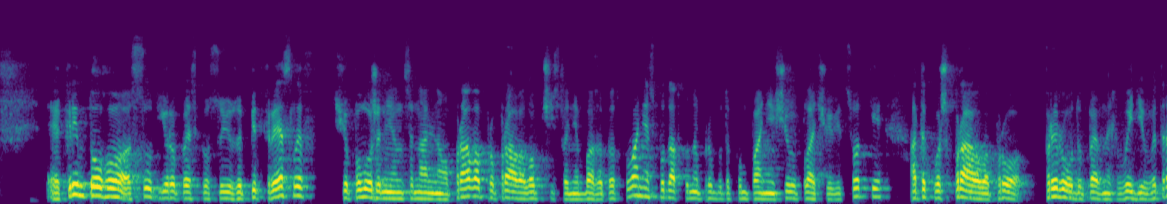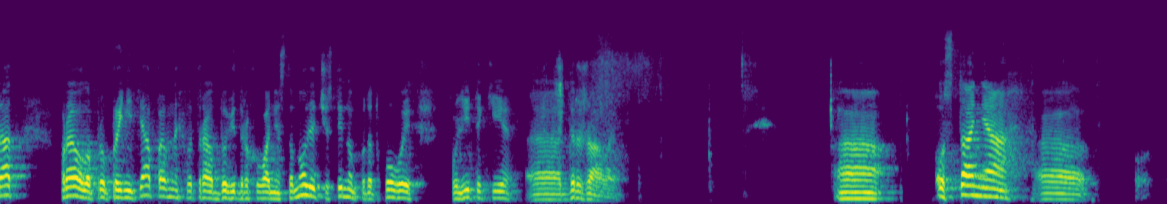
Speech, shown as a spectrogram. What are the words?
Е, Крім того, суд Європейського союзу підкреслив, що положення національного права про правила обчислення бази оподаткування з податку на прибуток компанії, що виплачує відсотки, а також правила про природу певних видів витрат, правила про прийняття певних витрат до відрахування становлять частину податкової політики е, держави. Е, Остання е,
